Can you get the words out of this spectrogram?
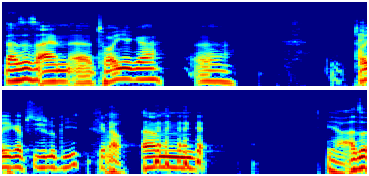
Das ist ein äh, Torjäger, äh, Torjägerpsychologie. Genau. ähm, ja, also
